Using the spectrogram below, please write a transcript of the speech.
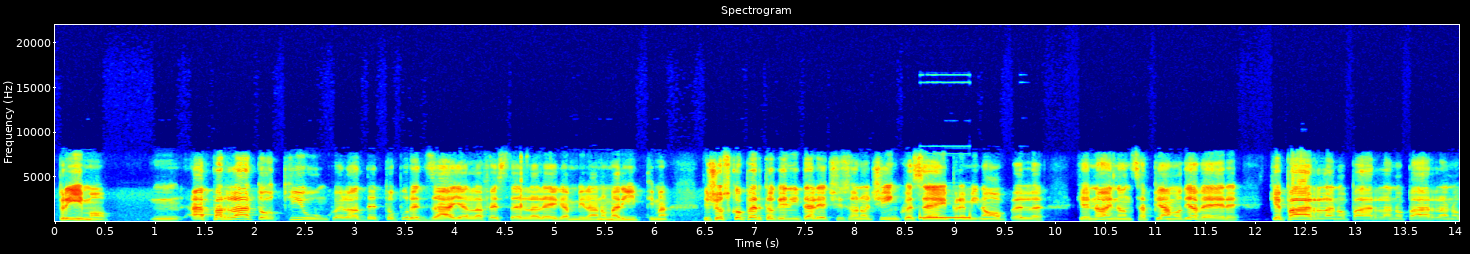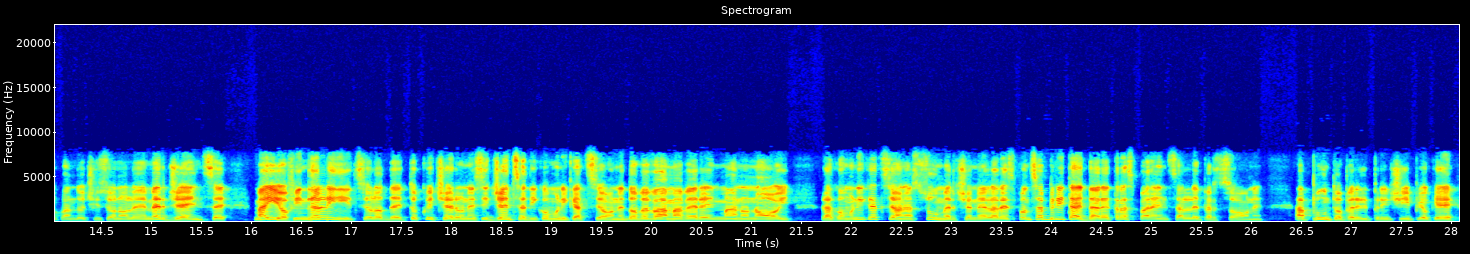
Primo, mh, ha parlato chiunque, lo ha detto pure Zai alla festa della Lega a Milano Marittima. Dice: Ho scoperto che in Italia ci sono 5-6 premi Nobel che noi non sappiamo di avere, che parlano, parlano, parlano quando ci sono le emergenze, ma io fin dall'inizio l'ho detto, qui c'era un'esigenza di comunicazione, dovevamo avere in mano noi la comunicazione, assumercene la responsabilità e dare trasparenza alle persone, appunto per il principio che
